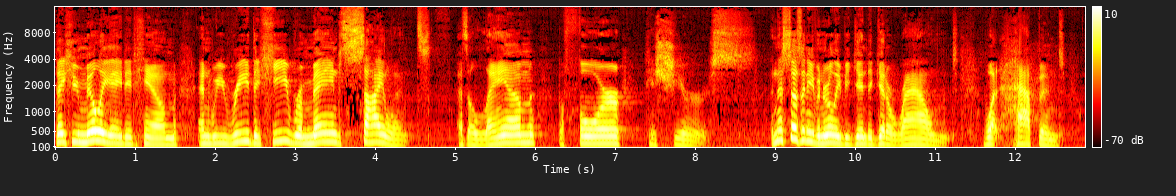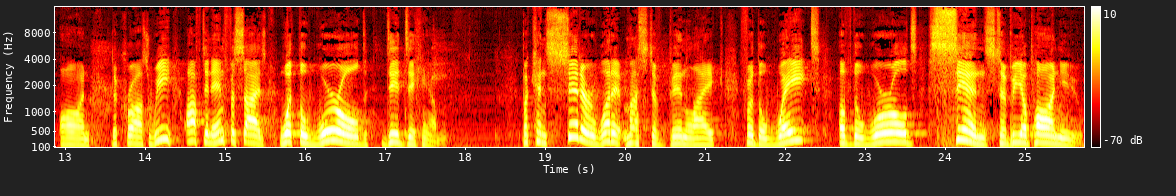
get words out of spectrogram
they humiliated him, and we read that he remained silent as a lamb before his shearers. And this doesn't even really begin to get around what happened on the cross. We often emphasize what the world did to him. But consider what it must have been like for the weight of the world's sins to be upon you.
